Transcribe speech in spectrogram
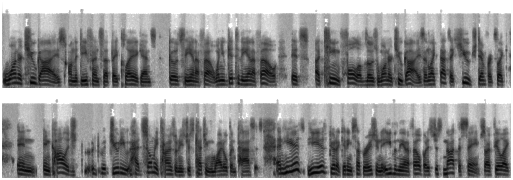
one or two guys on the defense that they play against goes to the NFL. When you get to the NFL, it's a team full of those one or two guys, and like that's a huge difference. Like in in college, Jeudy had so many times when he's just catching wide open passes, and he is he is good at getting separation, even the NFL, but it's just not the same. So I feel like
